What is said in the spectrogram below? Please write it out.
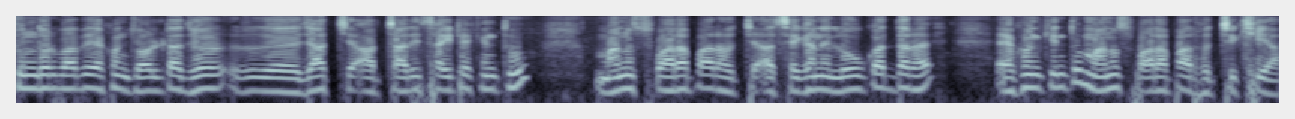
সুন্দরভাবে এখন জলটা যাচ্ছে আর চারি সাইডে কিন্তু মানুষ পারাপার হচ্ছে আর সেখানে নৌকার দ্বারায় এখন কিন্তু মানুষ পারাপার হচ্ছে খিয়া।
